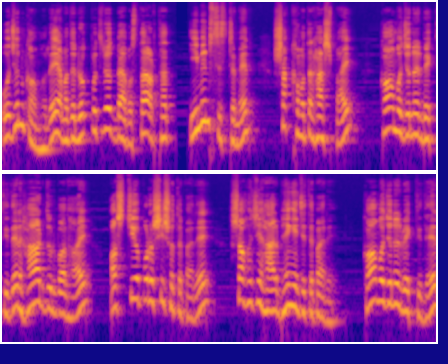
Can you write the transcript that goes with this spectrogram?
ওজন কম হলে আমাদের রোগ প্রতিরোধ ব্যবস্থা অর্থাৎ ইমিউন সিস্টেমের সক্ষমতার হ্রাস পায়। কম ওজনের ব্যক্তিদের হাড় দুর্বল হয়, অস্টিওপোরোসিস হতে পারে, সহজে হাড় ভেঙে যেতে পারে। কম ওজনের ব্যক্তিদের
